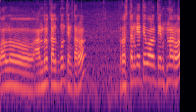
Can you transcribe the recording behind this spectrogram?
వాళ్ళు అందరూ కలుపుకొని తింటారు. ప్రస్తుతానికైతే వాళ్ళు తింటున్నారు.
